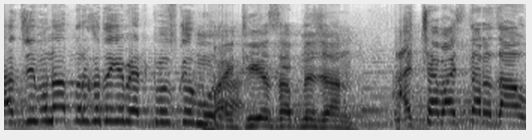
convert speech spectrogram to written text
আর জীবনে আপনার থেকে ব্যাট কমেন্টস করব ভাই ঠিক আছে আপনি যান। আচ্ছা ভাই তারা যাও।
